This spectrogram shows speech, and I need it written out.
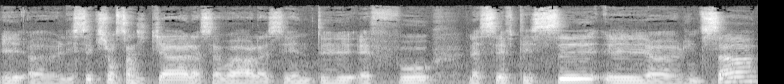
et euh, les sections syndicales, à savoir la CNT, FO, la CFTC et euh, l'UNSA,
